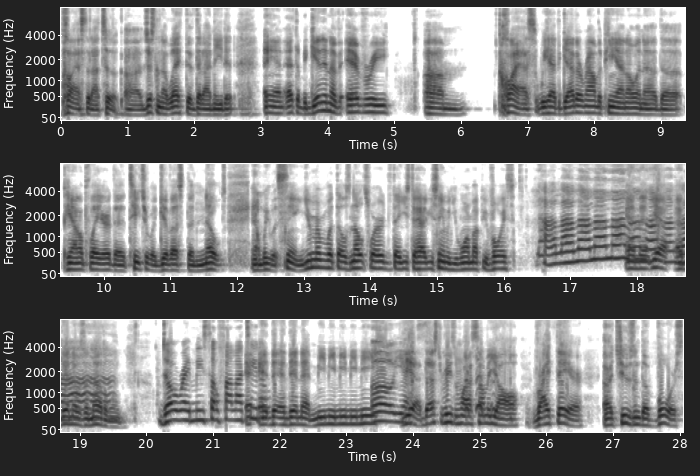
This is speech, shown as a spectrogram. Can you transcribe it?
class that I took, uh, just an elective that I needed. And at the beginning of every um, class, we had to gather around the piano, and uh, the piano player, the teacher, would give us the notes, and we would sing. You remember what those notes were that they used to have you sing when you warm up your voice? La la la la la And then la, yeah, la, and then there was another one. Do re mi so fa la ti do. and, then, and then that me me me me me. Oh, yes. yeah. That's the reason why some of y'all right there are choosing divorce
